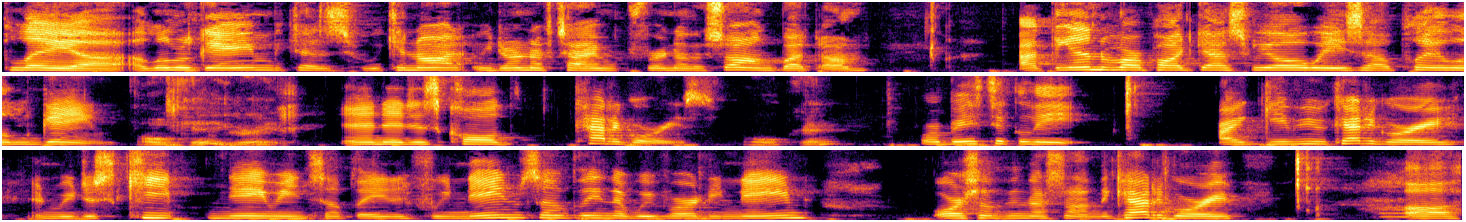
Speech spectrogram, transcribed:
play uh, a little game because we cannot, we don't have time for another song. But um, at the end of our podcast, we always uh, play a little game, Okay, great. and it is called categories. Okay. Or basically, I give you a category, and we just keep naming something. If we name something that we've already named, or something that's not in the category, uh,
